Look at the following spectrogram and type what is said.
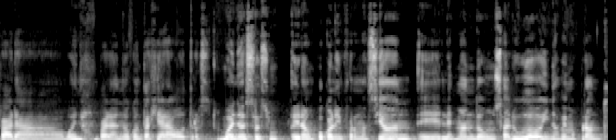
para, bueno, para no contagiar a otros. Bueno, eso era un poco la información. Les mando un saludo y nos vemos pronto.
